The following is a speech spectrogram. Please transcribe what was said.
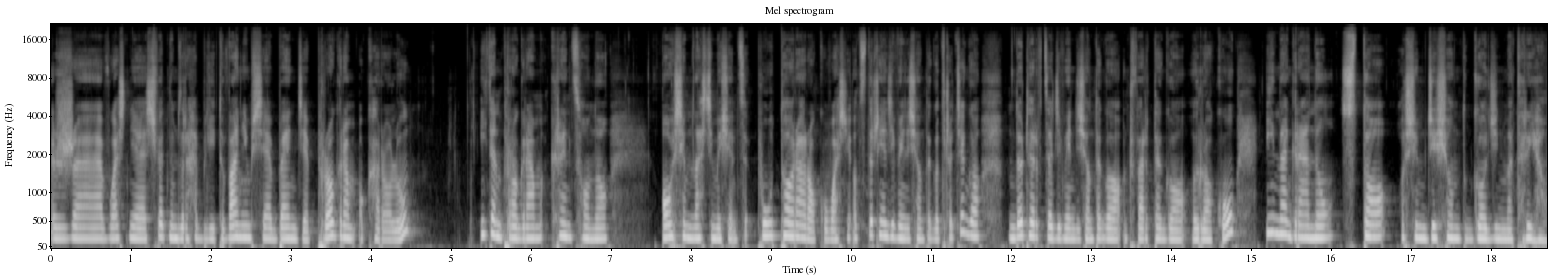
że właśnie świetnym zrehabilitowaniem się będzie program o Karolu. I ten program kręcono 18 miesięcy, półtora roku, właśnie od stycznia 93 do czerwca 94 roku i nagrano 180 godzin materiału.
